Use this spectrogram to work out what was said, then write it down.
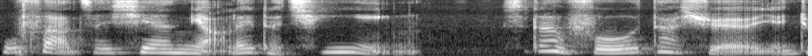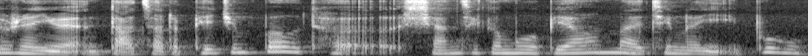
无法再现鸟类的轻盈。斯坦福大学研究人员打造的 Pigeon Boat 向这个目标迈进了一步。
